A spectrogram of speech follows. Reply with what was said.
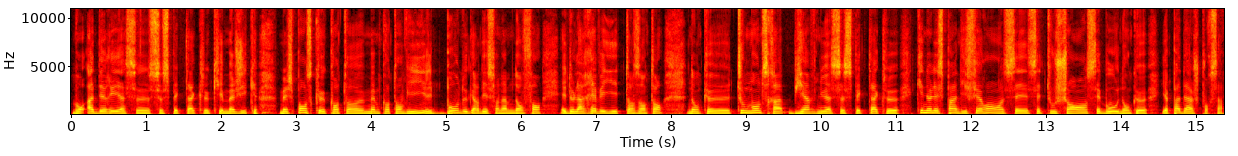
vont adhérer à ce, spectacle qui est magique, mais je pense que quand même quand on vieillit, il est bon de garder son âme d'enfant et de la réveiller de temps en temps. Donc euh, tout le monde sera bienvenu à ce spectacle qui ne laisse pas indifférent, c'est touchant, c'est beau, donc euh, il n'y a pas d'âge pour ça.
